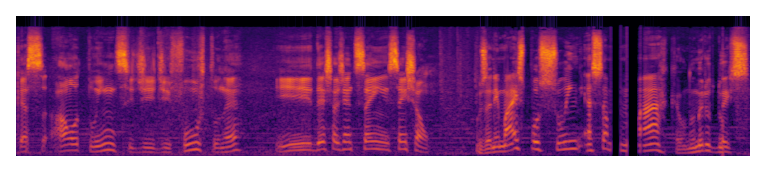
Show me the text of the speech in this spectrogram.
com esse alto índice de, de furto, né? E deixa a gente sem, sem chão. Os animais possuem essa marca, o número 2.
